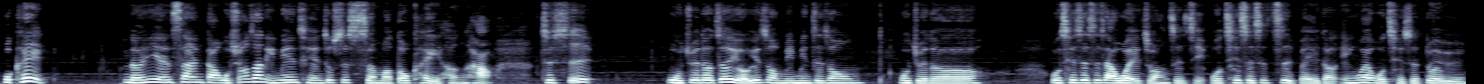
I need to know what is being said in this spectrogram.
我可以能言善道。我希望在你面前就是什么都可以很好，只是我觉得这有一种冥冥之中，我觉得我其实是在伪装自己，我其实是自卑的，因为我其实对于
